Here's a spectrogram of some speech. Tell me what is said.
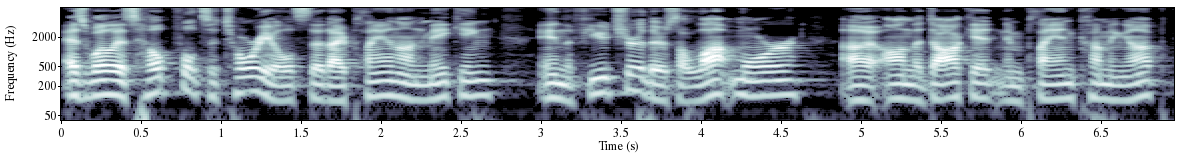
as well as helpful tutorials that I plan on making in the future. There's a lot more uh, on the docket and plan coming up.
